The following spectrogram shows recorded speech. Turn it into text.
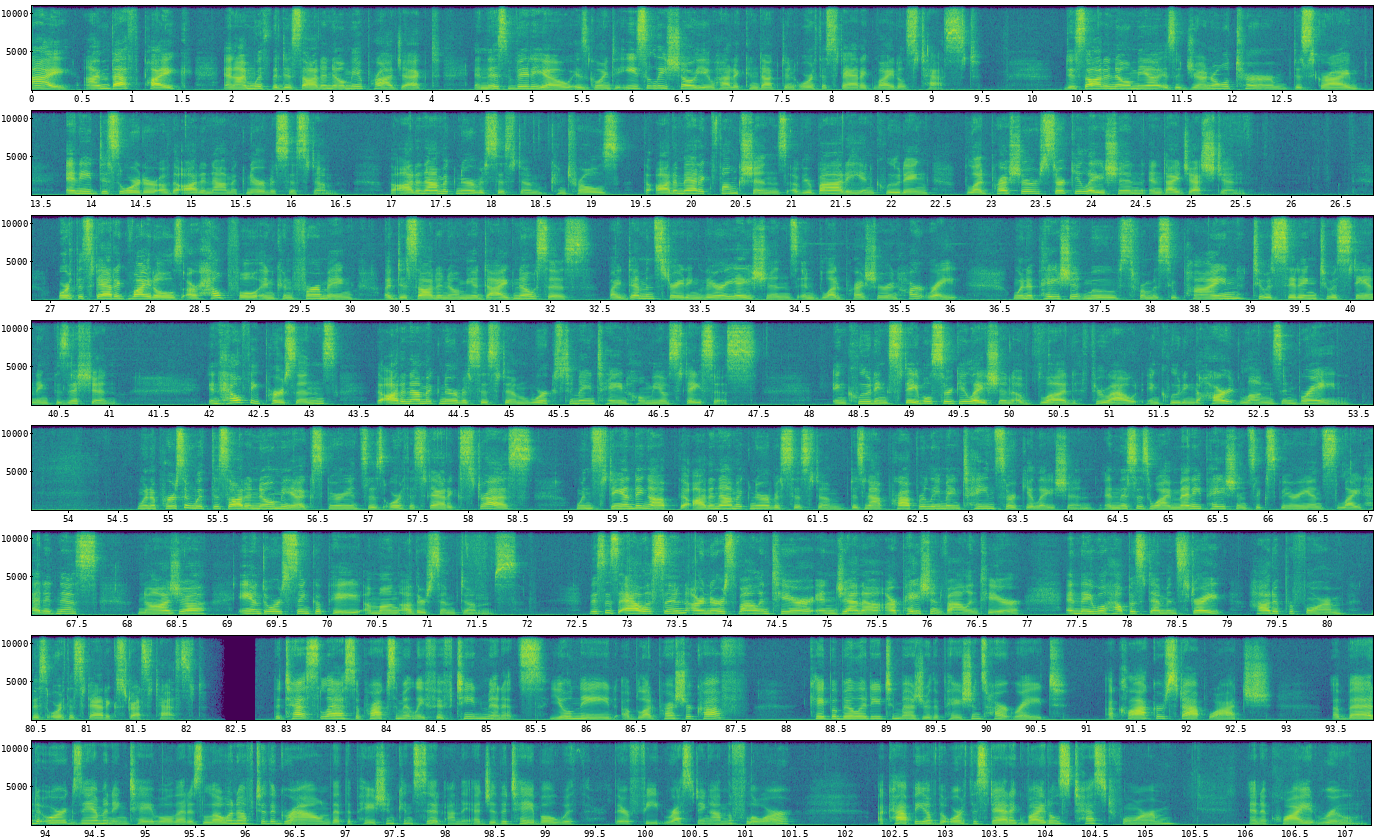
Hi, I'm Beth Pike and I'm with the Dysautonomia Project and this video is going to easily show you how to conduct an orthostatic vitals test. Dysautonomia is a general term describing any disorder of the autonomic nervous system. The autonomic nervous system controls the automatic functions of your body including blood pressure, circulation, and digestion. Orthostatic vitals are helpful in confirming a dysautonomia diagnosis by demonstrating variations in blood pressure and heart rate when a patient moves from a supine to a sitting to a standing position. In healthy persons, the autonomic nervous system works to maintain homeostasis, including stable circulation of blood throughout, including the heart, lungs, and brain. When a person with dysautonomia experiences orthostatic stress, when standing up, the autonomic nervous system does not properly maintain circulation, and this is why many patients experience lightheadedness, nausea, and or syncope, among other symptoms. This is Allison, our nurse volunteer, and Jenna, our patient volunteer, and they will help us demonstrate how to perform this orthostatic stress test. The test lasts approximately 15 minutes. You'll need a blood pressure cuff, capability to measure the patient's heart rate, a clock or stopwatch, a bed or examining table that is low enough to the ground that the patient can sit on the edge of the table with their feet resting on the floor, a copy of the orthostatic vitals test form, and a quiet room.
